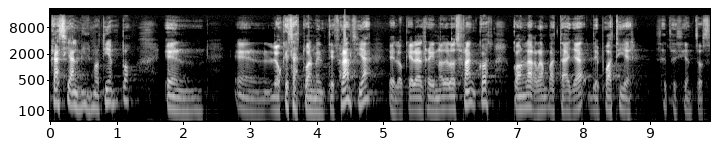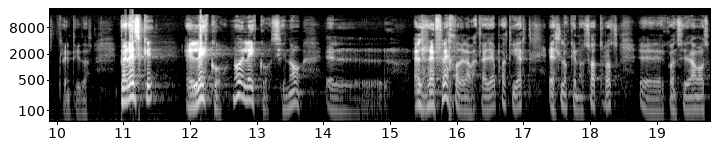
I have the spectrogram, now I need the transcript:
casi al mismo tiempo en, en, lo que es actualmente Francia, en lo que era el reino de los francos, con la gran batalla de Poitiers, 732. Pero es que el eco, no el eco, sino el el reflejo de la batalla de Poitiers es lo que nosotros eh, consideramos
